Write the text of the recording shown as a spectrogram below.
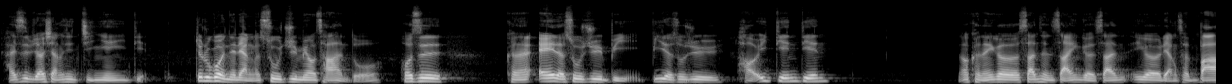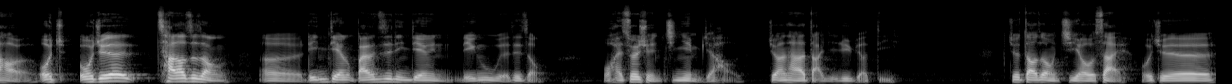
还是比较相信经验一点。就如果你的两个数据没有差很多，或是可能 A 的数据比 B 的数据好一点点，然后可能一个三乘三，一个三，一个两乘八好了。我我觉得差到这种呃零点百分之零点零五的这种，我还是会选经验比较好的，就让他的打击率比较低。就到这种季后赛，我觉得。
